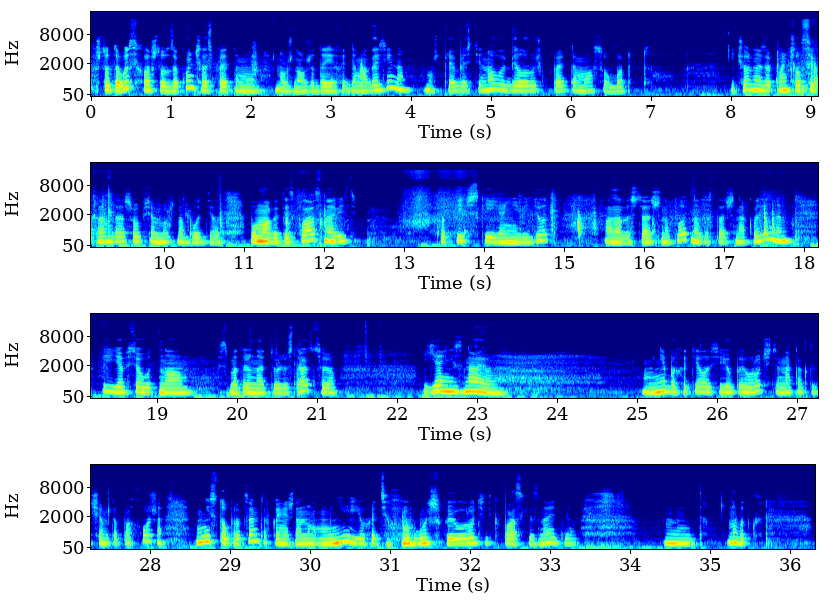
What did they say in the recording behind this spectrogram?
что-то высохло, что-то закончилось, поэтому нужно уже доехать до магазина. Может приобрести новую белую ручку, поэтому особо тут и черный закончился карандаш. В общем, нужно будет делать. Бумага здесь классная, ведь фактически ее не ведет. Она достаточно плотная, достаточно акварельная. И я все вот на смотрю на эту иллюстрацию. Я не знаю, мне бы хотелось ее приурочить, она как-то чем-то похожа. Не сто процентов, конечно, но мне ее хотелось бы больше приурочить к Пасхе, знаете. Ну вот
